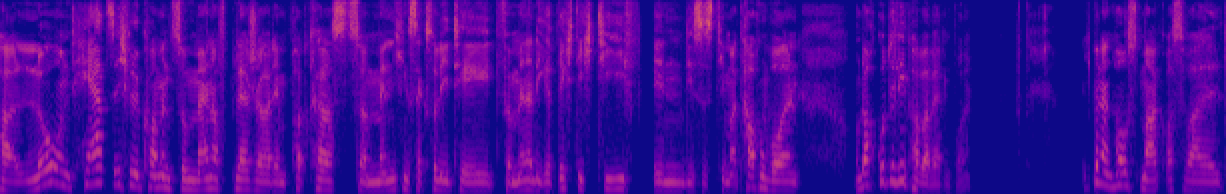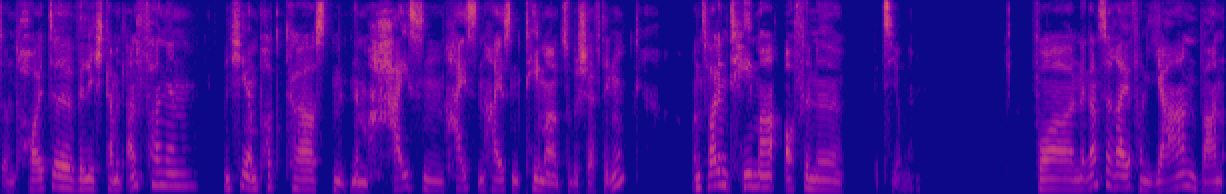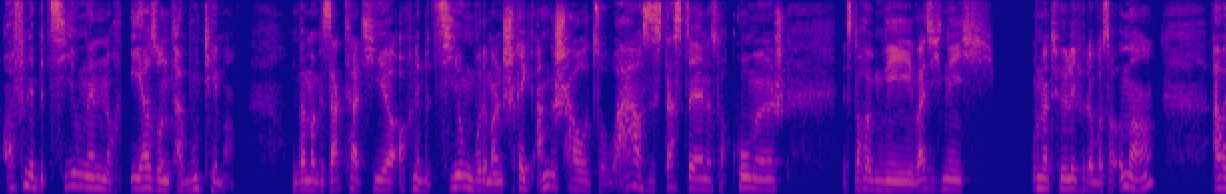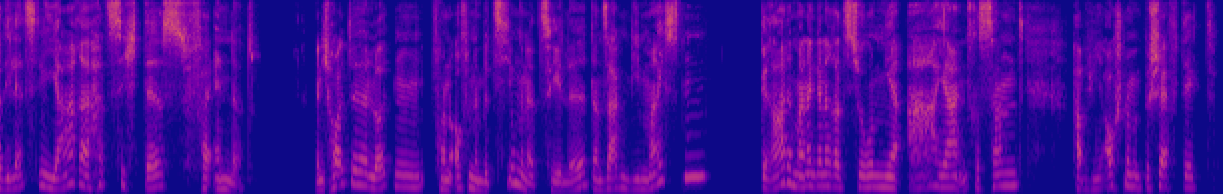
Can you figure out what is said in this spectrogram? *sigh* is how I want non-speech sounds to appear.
Hallo und herzlich willkommen zum Man of Pleasure, dem Podcast zur männlichen Sexualität für Männer, die richtig tief in dieses Thema tauchen wollen und auch gute Liebhaber werden wollen. Ich bin ein Host Marc Oswald und heute will ich damit anfangen, mich hier im Podcast mit einem heißen, heißen, heißen Thema zu beschäftigen. Und zwar dem Thema offene Beziehungen. Vor einer ganzen Reihe von Jahren waren offene Beziehungen noch eher so ein Tabuthema. Und wenn man gesagt hat, hier offene Beziehung, wurde man schräg angeschaut, so, wow, was ist das denn? Ist doch komisch, ist doch irgendwie, weiß ich nicht, unnatürlich oder was auch immer. Aber die letzten Jahre hat sich das verändert. Wenn ich heute Leuten von offenen Beziehungen erzähle, dann sagen die meisten, gerade meiner Generation, mir, ah ja, interessant, habe ich mich auch schon damit beschäftigt,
